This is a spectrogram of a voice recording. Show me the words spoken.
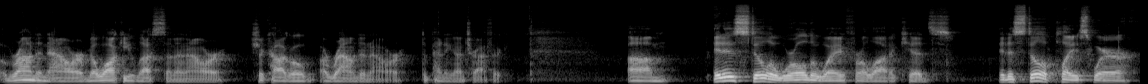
around an hour, Milwaukee less than an hour, Chicago around an hour, depending on traffic. Um, it is still a world away for a lot of kids. It is still a place where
